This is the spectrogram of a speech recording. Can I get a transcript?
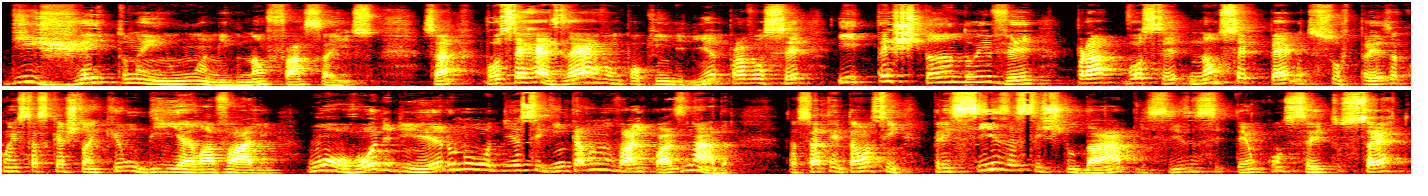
De jeito nenhum, amigo, não faça isso. Certo? Você reserva um pouquinho de dinheiro para você ir testando e ver, para você não ser pego de surpresa com essas questões, que um dia ela vale um horror de dinheiro, no dia seguinte ela não vale quase nada. Tá certo? Então, assim, precisa se estudar, precisa se ter um conceito certo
